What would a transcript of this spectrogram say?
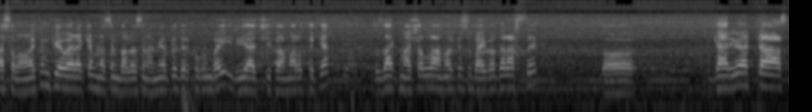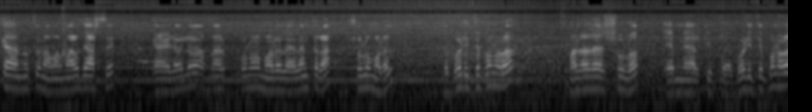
আসসালামু আলাইকুম, প্রিয় ভাইরা, কেমন আছেন? ভালো আছেন? আমি আপনাদের খোকন ভাই, রিয়া চিফ আমারও থেকে। তো যাক মাসাল্লাহ আমার কিছু ভাই বাজার আসছে। তো গাড়িও একটা আজকে নতুন, আমার মারুদে আসছে। গাড়িটা হলো আপনার পনেরো মডেল এলেন্তরা ষোলো মডেল। তো বডিতে পনেরো মডেলের ষোলো, এমনি আর কি, বডিতে পনেরো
